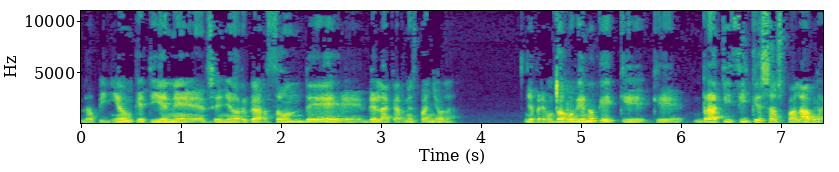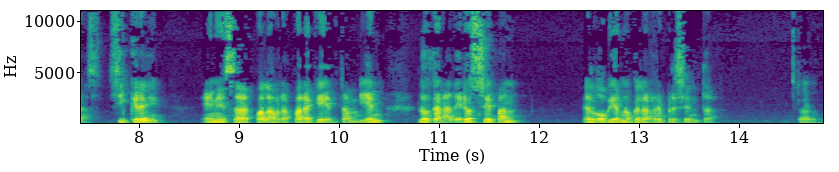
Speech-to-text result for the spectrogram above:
la opinión que tiene el señor Garzón de, la carne española. Le pregunto al gobierno que, que ratifique esas palabras, si cree en esas palabras, para que también los ganaderos sepan el gobierno que les representa. Claro.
